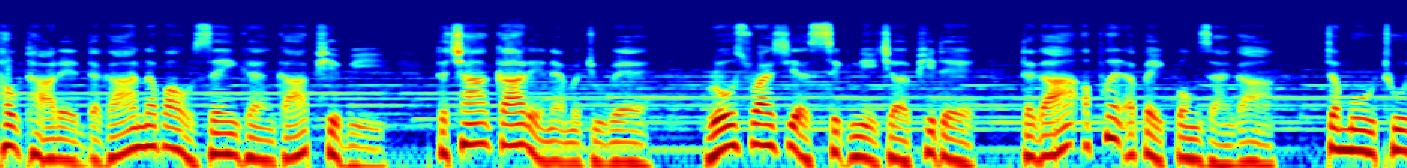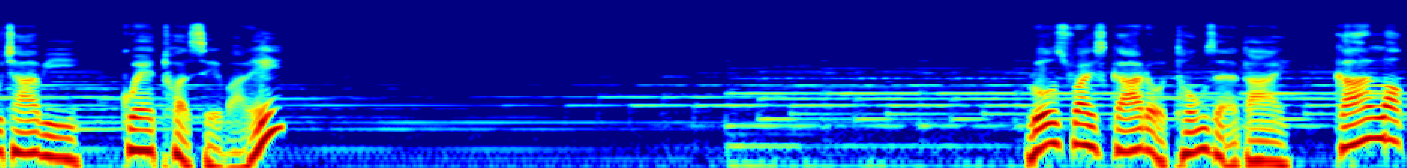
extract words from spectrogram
ထုတ်ထားတဲ့တကားနှစ်ပေါက်ဇင်ကန်ကားဖြစ်ပြီးတခြားကားတွေနဲ့မတူဘဲ Rolls Royce ရဲ့ signature ဖြစ်တဲ့တကားအဖွင့်အပိတ်ပုံစံကတမူထူးခြားပြီးကွဲထွက်စေပါတယ် Rolls Royce ကားတော့ထုံးစံအတိုင်းကား lock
